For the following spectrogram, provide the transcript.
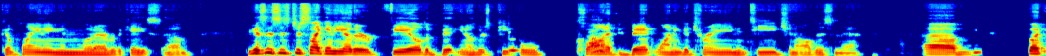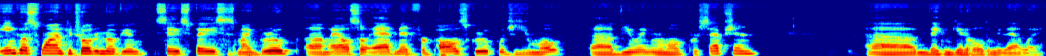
complaining and whatever the case. Um, because this is just like any other field. A bit, you know, there's people clawing at the bit, wanting to train and teach and all this and that. Um, but Ingo Swann Controlled Remote Viewing Safe Space is my group. Um, I also admin for Paul's group, which is remote uh, viewing, remote perception. Um, they can get a hold of me that way.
